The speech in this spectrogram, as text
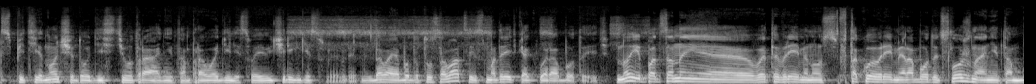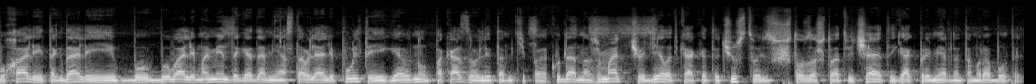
с 5 ночи до 10 утра они там проводили свои вечеринки в свое время. Давай я буду тусоваться и смотреть, как вы работаете. Ну и пацаны э, в это время, ну, в такое время время работать сложно, они там бухали и так далее. И бывали моменты, когда мне оставляли пульты и ну, показывали там, типа, куда нажимать, что делать, как это чувствовать, что за что отвечает и как примерно там работать.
